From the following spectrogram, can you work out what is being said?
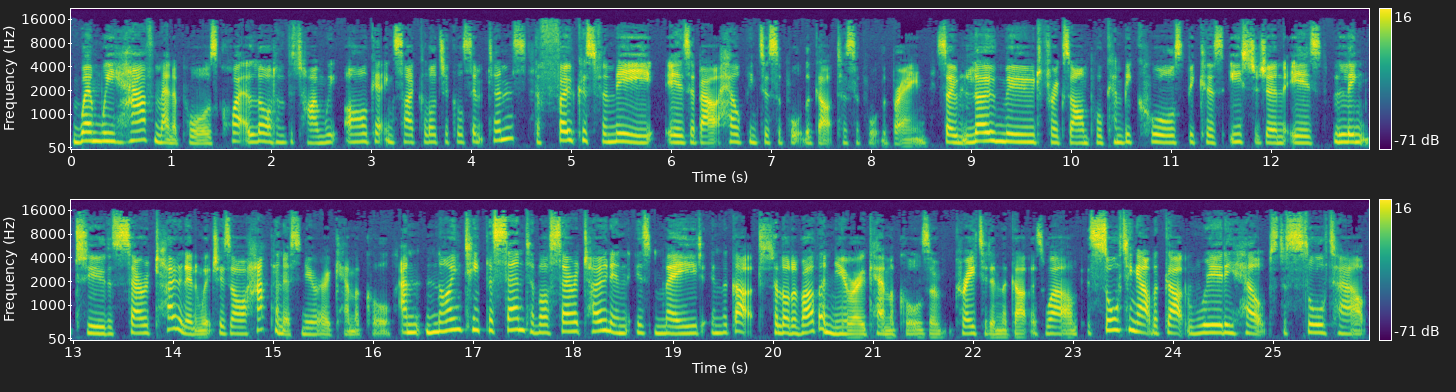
when we have menopause, quite a lot of the time we are getting psychological symptoms. The focus for me is about helping to support the gut, to support the brain. So low mood, for example, can be caused because estrogen is linked to the serotonin, which is our happiness neurochemical. And 90% of our serotonin is made in the gut. A lot of other neurochemicals are created in the gut as well. Sorting out the gut really helps to sort out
